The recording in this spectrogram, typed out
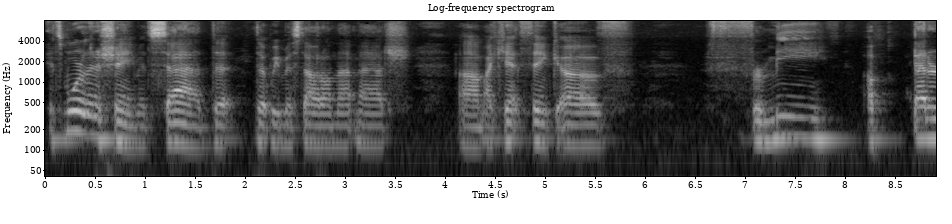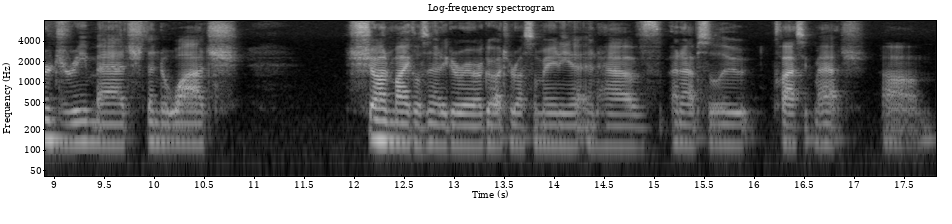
it's more than a shame. It's sad that that we missed out on that match. Um, I can't think of for me a better dream match than to watch Shawn Michaels and Eddie Guerrero go out to WrestleMania and have an absolute classic match. Um,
